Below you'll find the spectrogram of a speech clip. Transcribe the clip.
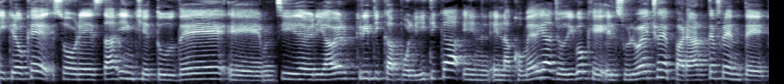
Y creo que sobre esta inquietud de eh, si debería haber crítica política en, en, la comedia, yo digo que el solo hecho de pararte frente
